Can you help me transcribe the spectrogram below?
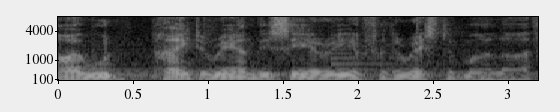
I would paint around this area for the rest of my life.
